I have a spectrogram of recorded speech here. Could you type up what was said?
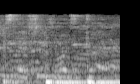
She said she's hers to pass.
